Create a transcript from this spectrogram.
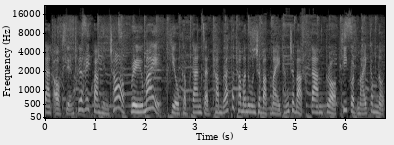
การออกเสียงเพื่อให้ความเห็นชอบ หรือไม่เกี่ยวกับการจัดทำรัฐธรรมนูญฉบับใหม่ทั้งฉบับตามกรอบที่กฎหมายกำหนด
